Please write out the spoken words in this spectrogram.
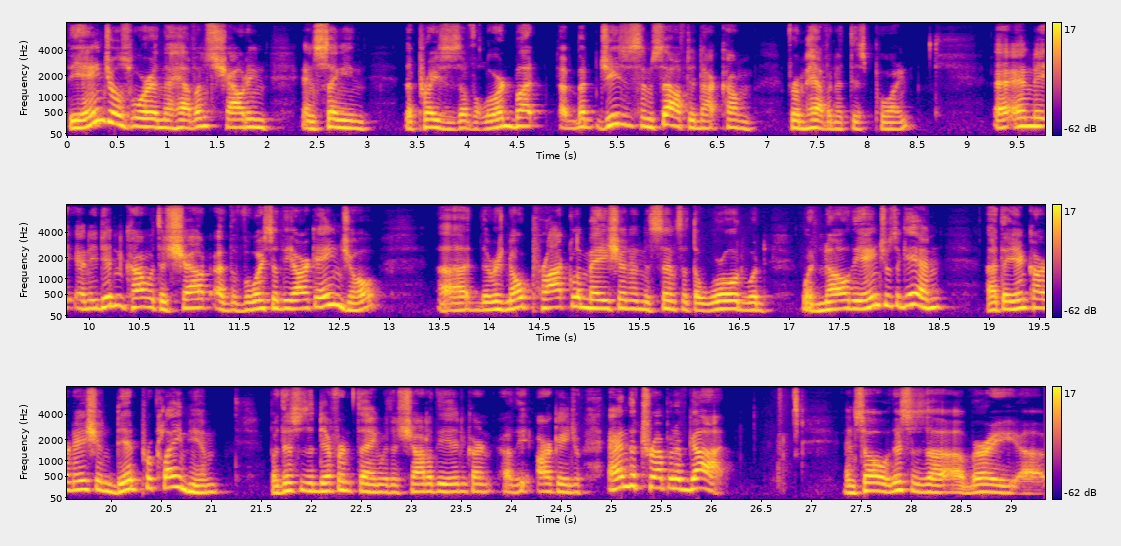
The angels were in the heavens shouting and singing the praises of the Lord, but, uh, but Jesus himself did not come from heaven at this point. And, he, and he didn't come with the shout of the voice of the archangel. Uh, there was no proclamation in the sense that the world would, would know. The angels, again, at the incarnation, did proclaim him, but this is a different thing with the shout of the, incarn- of the archangel and the trumpet of God. And so this is a, a very, uh,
